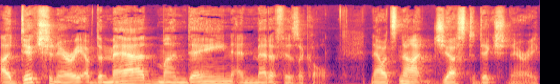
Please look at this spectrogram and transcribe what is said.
a dictionary of the mad, mundane, and metaphysical. Now, it's not just a dictionary,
